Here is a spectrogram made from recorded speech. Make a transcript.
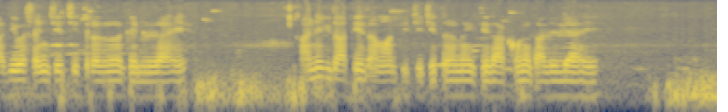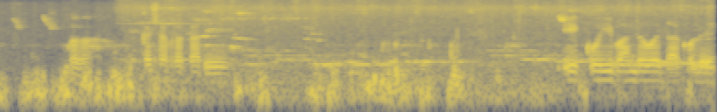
आदिवासींचे चित्रण केलेले आहे. अनेक जाती जमातीचे चित्रण इथे दाखवण्यात आलेले आहे. बघा कशा प्रकारे एक कोळी बांधव दाखवले.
